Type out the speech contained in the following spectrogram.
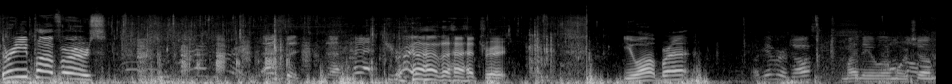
Three puffers. That's a, a hat trick. the hat trick. You up, Brent? I'll give her a toss. Might need a little more chum.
